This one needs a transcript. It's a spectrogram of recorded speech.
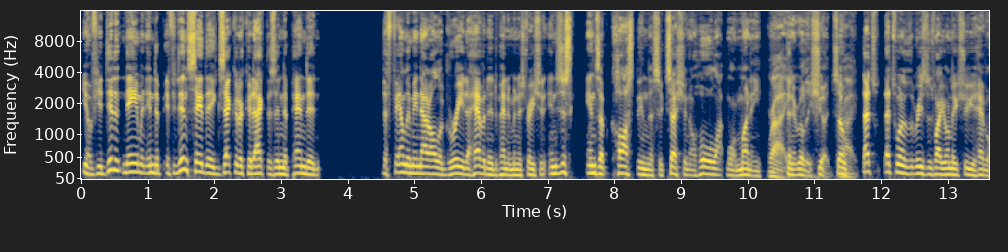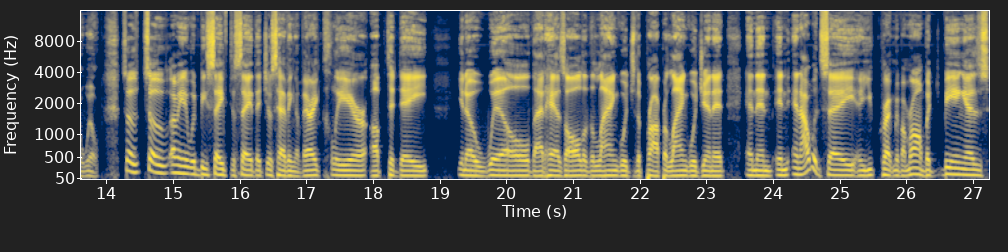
you know if you didn't name an inde- if you didn't say the executor could act as independent, the family may not all agree to have an independent administration, and it just ends up costing the succession a whole lot more money Right. than it really should. So Right. that's that's one of the reasons why you want to make sure you have a will. So, so I mean, it would be safe to say that just having a very clear, up to date, you know, will that has all of the language, the proper language in it, and then, and and I would say, and you correct me if I'm wrong, but being as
